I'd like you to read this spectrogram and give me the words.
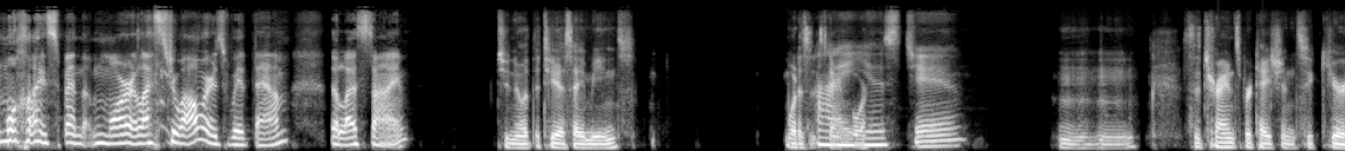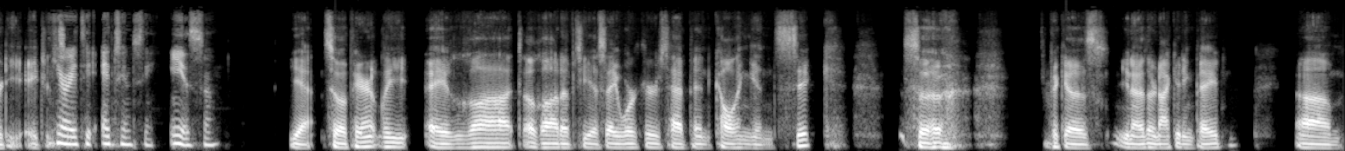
More, I spent more or less two hours with them the last time. Do you know what the TSA means? What does it stand I for? used to hmm It's the Transportation Security Agency. security agency. Yes. Yeah. So apparently, a lot, a lot of TSA workers have been calling in sick. So, because, you know, they're not getting paid. Um,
